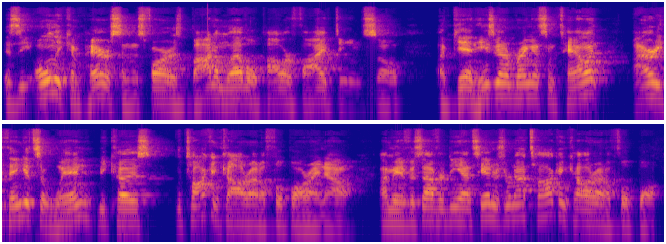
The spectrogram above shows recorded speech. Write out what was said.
is the only comparison as far as bottom level Power Five teams. So again, he's going to bring in some talent. I already think it's a win because we're talking Colorado football right now. I mean, if it's not for Deion Sanders, we're not talking Colorado football.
